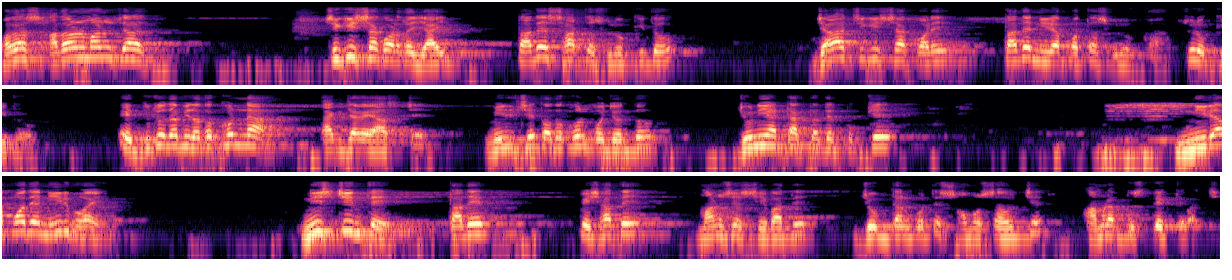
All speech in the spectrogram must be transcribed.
অর্থাৎ সাধারণ মানুষ যারা চিকিৎসা করাতে যায় তাদের স্বার্থ সুরক্ষিত। যারা চিকিৎসা করে, তাদের নিরাপত্তা সুরক্ষা, সুরক্ষিত। এই দুটো দাবি যতক্ষণ না এক জায়গায় আসছে মিলছে ততক্ষণ পর্যন্ত জুনিয়র ডাক্তারদের পক্ষে নিরাপদে, নির্ভয়ে, নিশ্চিন্তে তাদের পেশাতে, মানুষের সেবাতে যোগদান করতে সমস্যা হচ্ছে, আমরা বুঝতে দেখতে পাচ্ছি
